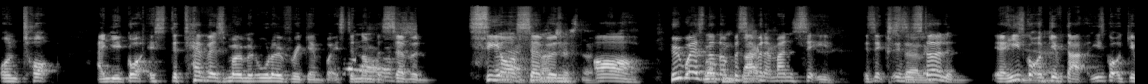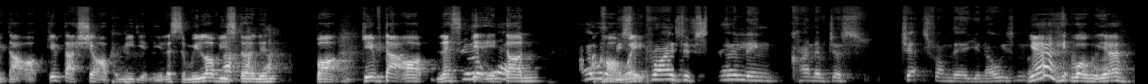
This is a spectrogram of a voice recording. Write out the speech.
on top, and you got it's the Tevez moment all over again, but it's the number seven. CR7. Ah, oh. who wears Welcome the number back. seven at Man City? Is it is Sterling. it Sterling? Yeah, he's got yeah. to give that. He's got to give that up. Give that shit up immediately. Listen, we love you, Sterling, but give that up. Let's you get it done. I, I wouldn't be wait. surprised if Sterling kind of just jets from there. You know, he's not, yeah. Well, yeah.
